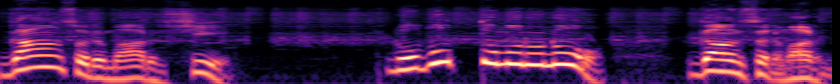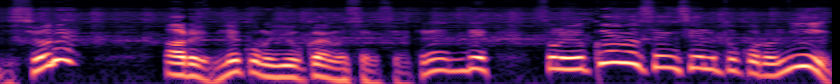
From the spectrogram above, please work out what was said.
元祖でもあるし、ロボットものの元祖でもあるんですよね。ある意味ね、この横山先生ってね。で、その横山先生のところに、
